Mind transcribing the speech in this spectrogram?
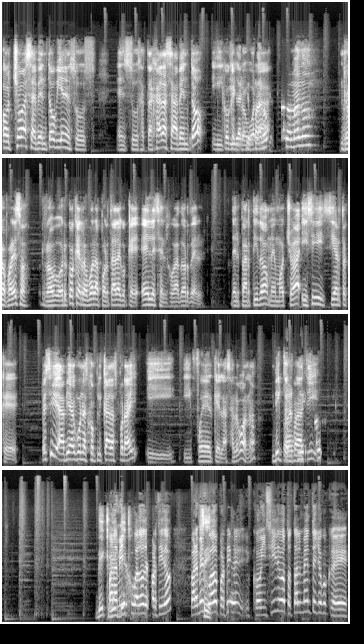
Ochoa se aventó bien en sus en sus atajadas, se aventó y creo que robó la, mano? Por eso, robó, creo que robó la portada, creo que él es el jugador del, del partido, Memo Ochoa, y sí, cierto que, pues sí, había algunas complicadas por ahí y, y fue el que la salvó, ¿no? Víctor, para, ti. para mí, el jugador del partido, para mí, el jugador del partido, coincido totalmente. Yo creo que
